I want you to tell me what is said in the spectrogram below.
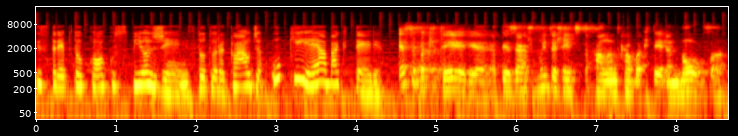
Streptococcus pyogenes. Doutora Cláudia, o que é a bactéria? Essa bactéria, apesar de muita gente estar falando que é uma bactéria nova,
